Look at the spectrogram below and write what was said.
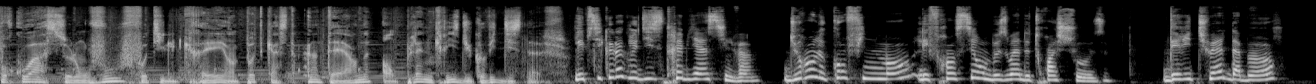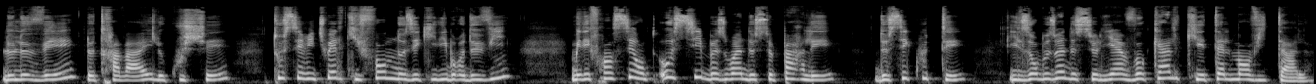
pourquoi selon vous faut-il créer un podcast interne en pleine crise du Covid-19 Les psychologues le disent très bien, Sylvain. Durant le confinement, les Français ont besoin de trois choses. Des rituels d'abord, le lever, le travail, le coucher, tous ces rituels qui fondent nos équilibres de vie, mais les Français ont aussi besoin de se parler, de s'écouter, ils ont besoin de ce lien vocal qui est tellement vital.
